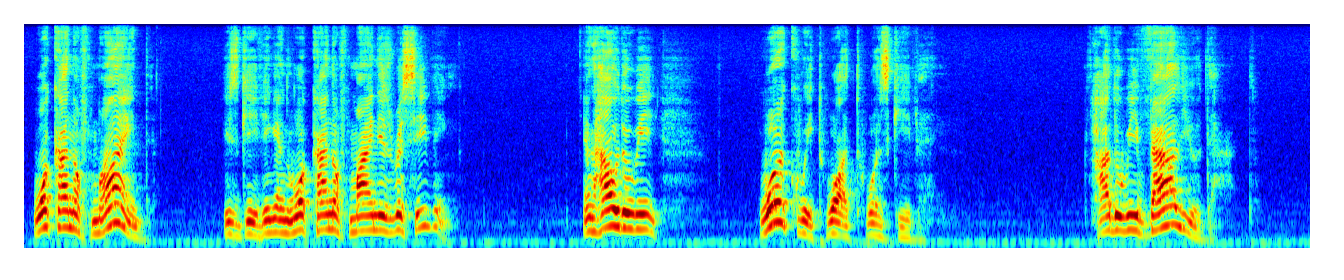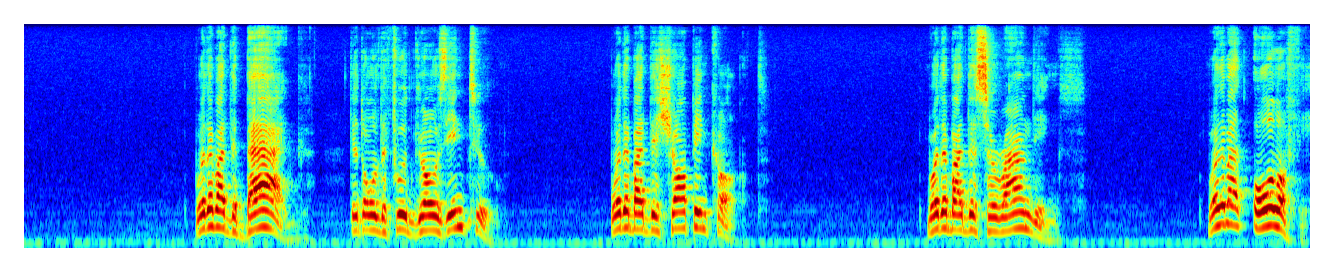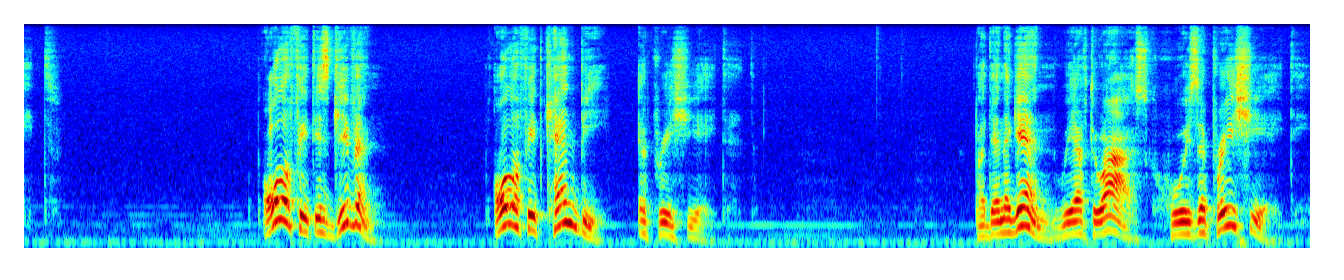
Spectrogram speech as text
What kind of mind is giving and what kind of mind is receiving? And how do we work with what was given? How do we value that? What about the bag that all the food goes into? What about the shopping cart? What about the surroundings? What about all of it? All of it is given. All of it can be appreciated. But then again, we have to ask who is appreciating?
